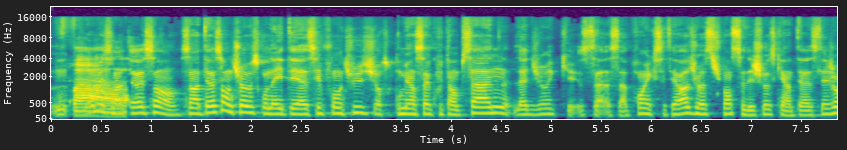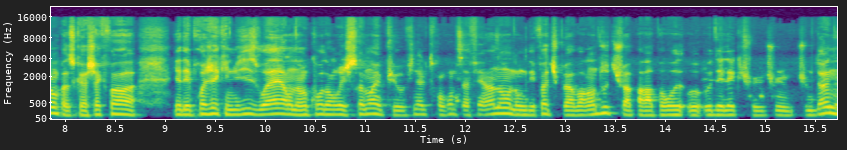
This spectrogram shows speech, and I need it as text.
mais c'est intéressant. C'est intéressant, tu vois, parce qu'on a été assez pointu sur combien ça coûte un PSAN, la durée que ça, ça prend, etc. Tu vois, je pense que c'est des choses qui intéressent les gens parce qu'à chaque fois, il y a des projets qui nous disent Ouais, on est en cours d'enregistrement et puis au final, tu te rends compte, ça fait un an. Donc, des fois, tu peux avoir un doute, tu vois, par rapport au, délai que tu, tu, me donnes.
